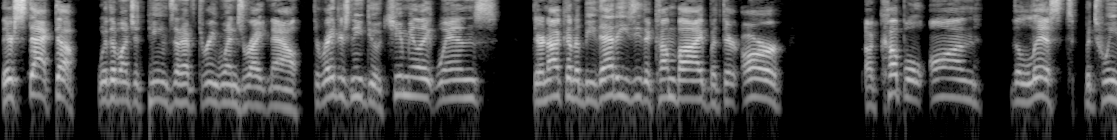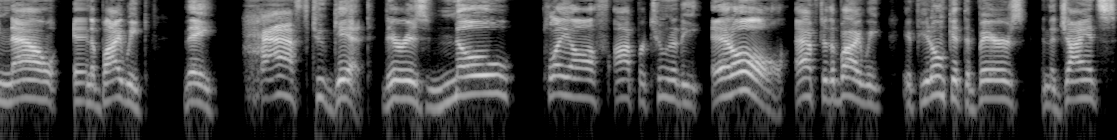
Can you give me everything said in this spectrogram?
They're stacked up with a bunch of teams that have three wins right now. The Raiders need to accumulate wins. They're not going to be that easy to come by, but there are a couple on the list between now and the bye week, they have to get. There is no playoff opportunity at all after the bye week if you don't get the Bears and the Giants.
